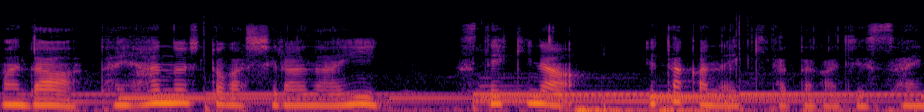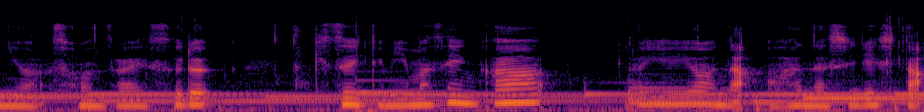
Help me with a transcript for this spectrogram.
まだ大半の人が知らない素敵な豊かな生き方が実際には存在する。気づいてみませんか？というようなお話でした。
